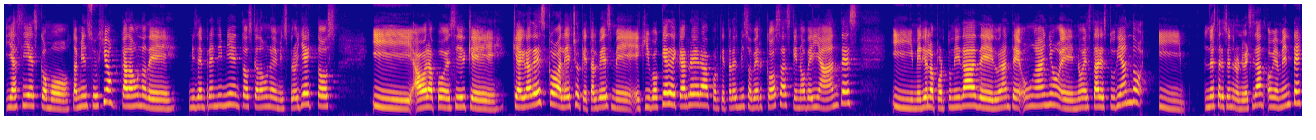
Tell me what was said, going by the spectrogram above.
y así es como también surgió cada uno de mis emprendimientos, cada uno de mis proyectos. Y ahora puedo decir que, agradezco al hecho que tal vez me equivoqué de carrera porque tal vez me hizo ver cosas que no veía antes y me dio la oportunidad de durante un año eh, no estar estudiando y no estar estudiando en la universidad, obviamente,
